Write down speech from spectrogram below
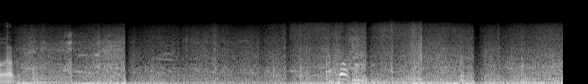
ๆครับ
